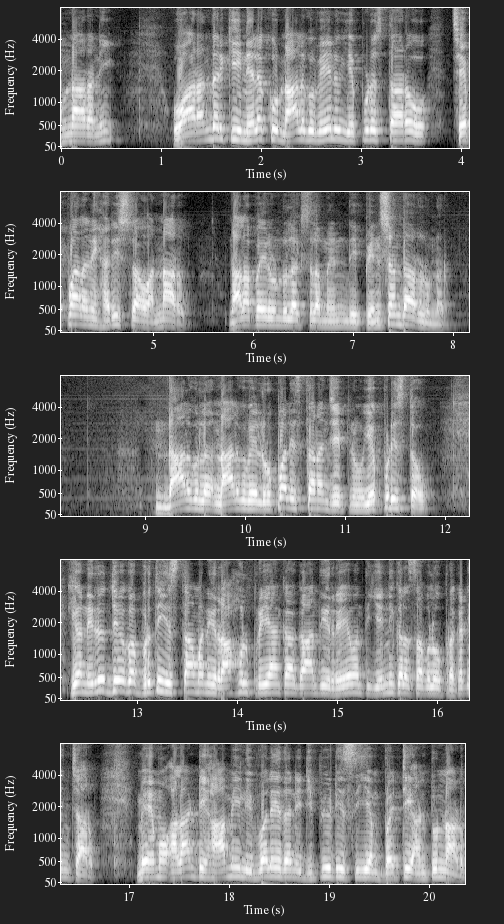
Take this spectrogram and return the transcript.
ఉన్నారని వారందరికీ నెలకు నాలుగు వేలు ఎప్పుడు ఇస్తారో చెప్పాలని హరీష్ రావు అన్నారు. నలభై రెండు లక్షల మంది పెన్షన్దారులు ఉన్నారు నాలుగు నాలుగు వేల రూపాయలు ఇస్తానని చెప్పి నువ్వు ఎప్పుడు ఇస్తావు? ఇక నిరుద్యోగ భృతి ఇస్తామని రాహుల్ ప్రియాంక గాంధీ రేవంత్ ఎన్నికల సభలో ప్రకటించారు. మేము అలాంటి హామీలు ఇవ్వలేదని డిప్యూటీ సీఎం బట్టి అంటున్నాడు.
